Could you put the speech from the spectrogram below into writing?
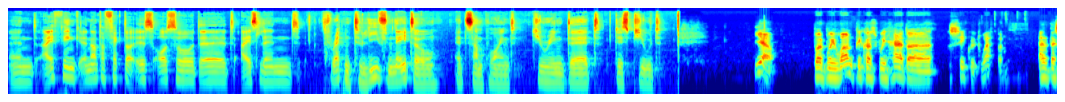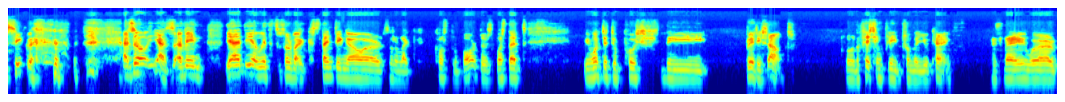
And I think another factor is also that Iceland threatened to leave NATO at some point during that dispute. Yeah, but we won because we had a secret weapon. And the secret, and so yes, I mean the idea with sort of extending our sort of like coastal borders was that we wanted to push the British out, or the fishing fleet from the UK as they were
